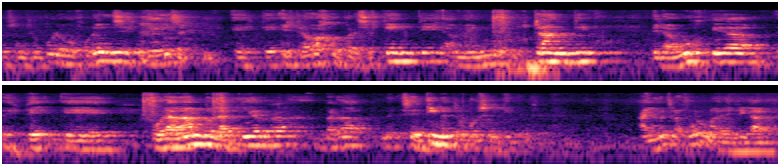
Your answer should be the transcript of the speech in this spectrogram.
los antropólogos forenses, que es este, el trabajo persistente, a menudo frustrante, de la búsqueda, este, eh, horadando la tierra, ¿verdad? centímetro por centímetro. Hay otra forma de llegar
